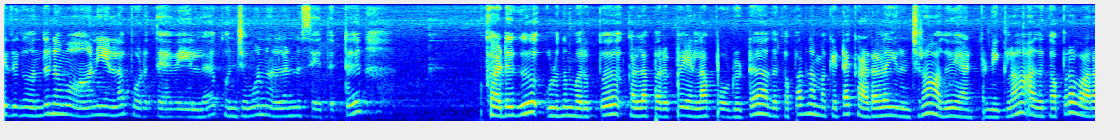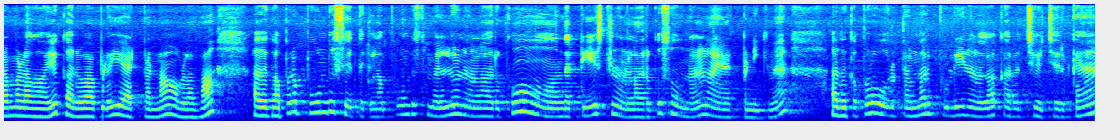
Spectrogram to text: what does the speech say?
இதுக்கு வந்து நம்ம ஆனியன்லாம் போட தேவையில்லை. கொஞ்சமாக நல்லெண்ணெய் சேர்த்துட்டு கடுகு உளுந்தம்பருப்பு கடலப்பருப்பு எல்லாம் போட்டுட்டு அதுக்கப்புறம் நம்மக்கிட்ட கடலை இருந்துச்சுன்னா அதுவும் ஆட் பண்ணிக்கலாம். அதுக்கப்புறம் வரமிளகாயும் கருவேப்பிலையும் ஆட் பண்ணால் அவ்வளோதான் அதுக்கப்புறம் பூண்டு சேர்த்துக்கலாம். பூண்டு ஸ்மெல்லும் நல்லாயிருக்கும் அந்த டேஸ்ட்டும் நல்லாயிருக்கும் ஸோ அதனால நான் ஆட் பண்ணிக்குவேன். அதுக்கப்புறம் ஒரு டம்ளர் புளி நல்லா கரைச்சி வச்சுருக்கேன்.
